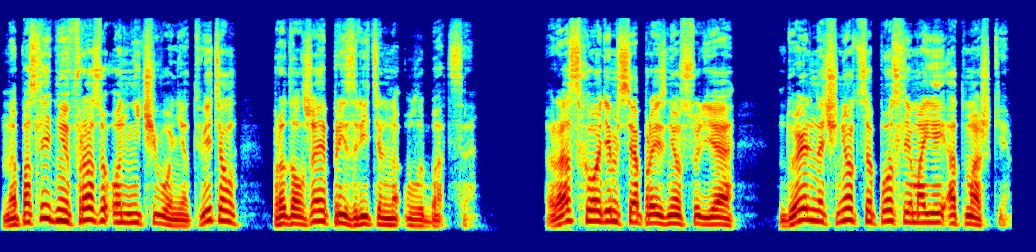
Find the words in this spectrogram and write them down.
На последнюю фразу он ничего не ответил, продолжая презрительно улыбаться. «Расходимся», — произнес судья. «Дуэль начнется после моей отмашки».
